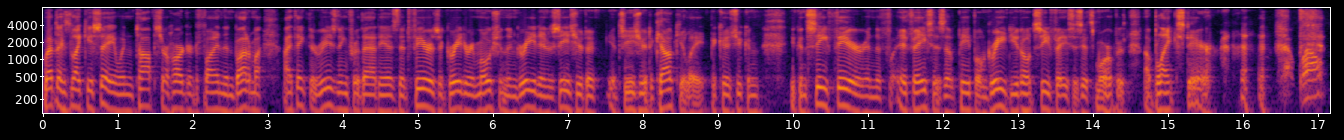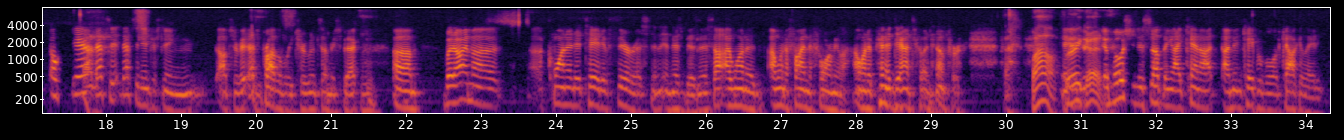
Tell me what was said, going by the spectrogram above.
Well, it's like you say, when tops are harder to find than bottom, I I think the reasoning for that is that fear is a greater emotion than greed, and it's easier to it's easier to calculate because you can you can see fear in the faces of people. Greed, you don't see faces; it's more of a, a blank stare. well, oh, yeah, that's it. That's an interesting observation. That's probably true in some respect. Mm. Um, but I'm a, a quantitative theorist in, in this business. I want to I want to find the formula. I want to pin it down to a number. Wow, very good. Emotion is something I cannot. I'm incapable of calculating.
